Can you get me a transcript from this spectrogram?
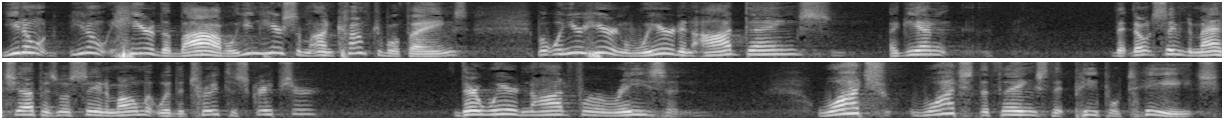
You don't, you don't hear the Bible. You can hear some uncomfortable things, but when you're hearing weird and odd things, again, that don't seem to match up, as we'll see in a moment, with the truth of Scripture, they're weird and odd for a reason. Watch, watch the things that people teach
